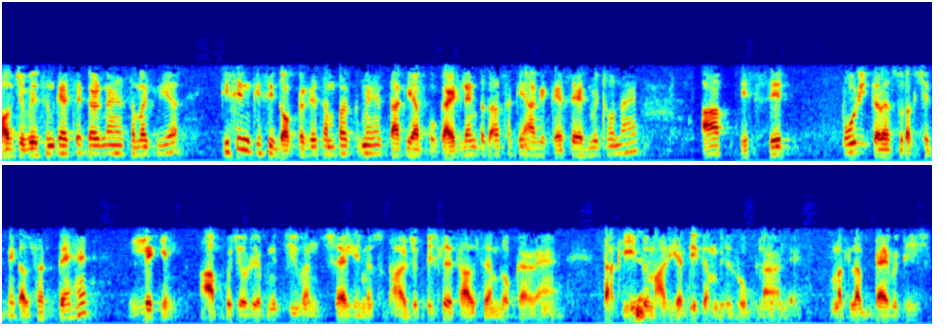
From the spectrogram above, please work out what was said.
ऑब्जर्वेशन कैसे करना है, समझ लिया। किसी न किसी डॉक्टर के संपर्क में है, ताकि आपको गाइडलाइन बता सके आगे कैसे एडमिट होना है। आप इससे पूरी तरह सुरक्षित निकल सकते हैं, लेकिन आपको ज़रूरी अपनी जीवन शैली में सुधार जो पिछले साल से हम लोग कर रहे हैं, ताकि ये बीमारी अति गंभीर रूप न ले। मतलब डायबिटीज़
